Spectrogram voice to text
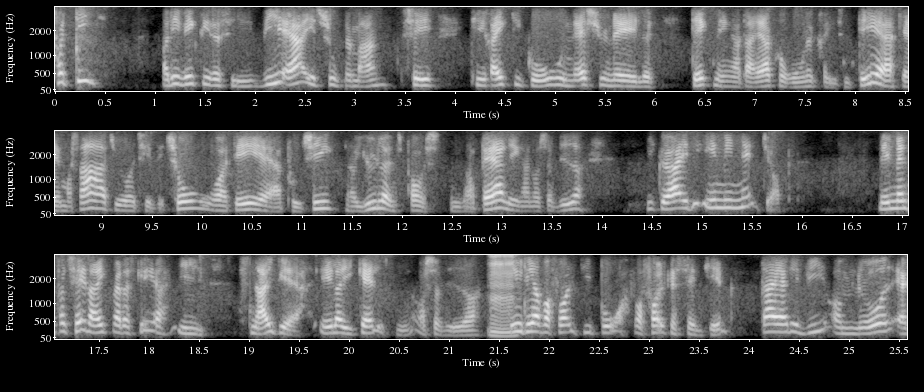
Fordi, og det er vigtigt at sige, vi er et supplement til de rigtig gode nationale dækninger, der er coronakrisen. Det er Danmarks Radio og TV2, og det er Politik og Jyllandsposten og Berlingeren osv. De gør et eminent job. Men man fortæller ikke, hvad der sker i Snejbjerg eller i Galten osv. Mm. Det er der, hvor folk de bor, hvor folk er sendt hjem. Der er det, vi om noget er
